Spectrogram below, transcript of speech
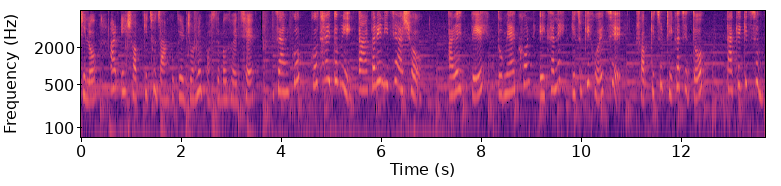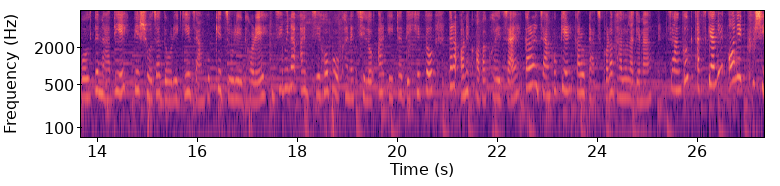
ছিল আর এই সব কিছু জাঙ্কুকের জন্য পসিবল হয়েছে। জাঙ্কুক, কোথায় তুমি? তাড়াতাড়ি নিচে আসো। আরে তে, তুমি এখন এখানে? কিছু কি হয়েছে? সব কিছু ঠিক আছে তো? তাকে কিছু বলতে না দিয়ে তে সোজা দৌড়ে গিয়ে জাঙ্কুককে জড়িয়ে ধরে। জিমিনা আর জেহব ওখানে ছিল আর এটা দেখে তো তারা অনেক অবাক হয়ে যায়, কারণ জাঙ্কুকের কারও টাচ করা ভালো লাগে না। জাঙ্কুক, আজকে আমি অনেক খুশি।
